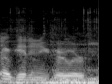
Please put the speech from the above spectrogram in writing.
Don't get any cooler.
